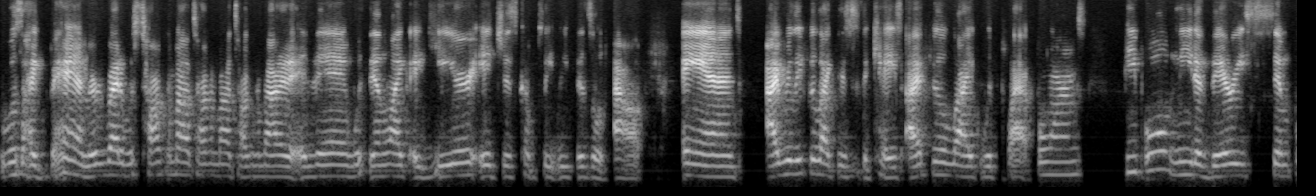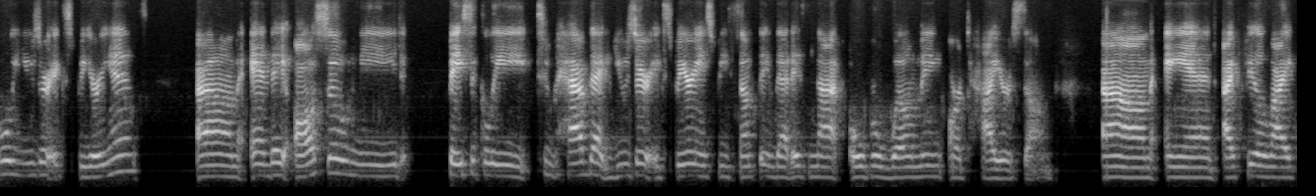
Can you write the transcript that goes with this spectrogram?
it was like bam, everybody was talking about, talking about, talking about it. And then within like a year, it just completely fizzled out. And I really feel like this is the case. I feel like with platforms, people need a very simple user experience. Um, and they also need basically to have that user experience be something that is not overwhelming or tiresome. Um, and I feel like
